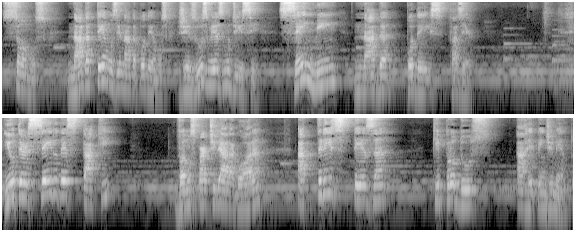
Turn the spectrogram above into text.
somos, nada temos e nada podemos. Jesus mesmo disse: sem mim nada podeis fazer. E o terceiro destaque, vamos partilhar agora a tristeza que produz arrependimento.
